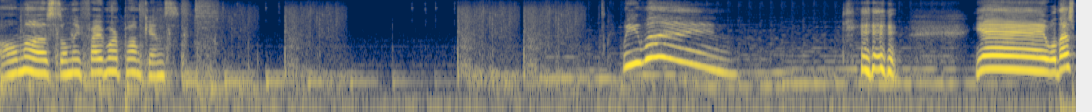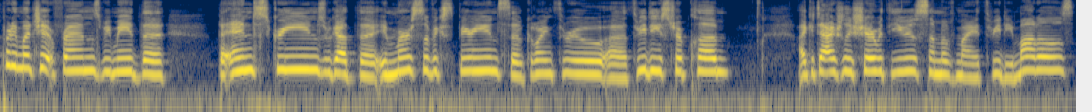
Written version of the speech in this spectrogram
Almost. Only five more pumpkins. We won! Yay! Well, that's pretty much it, friends. We made the the end screens. We got the immersive experience of going through a 3D strip club. I get to actually share with you some of my 3D models,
